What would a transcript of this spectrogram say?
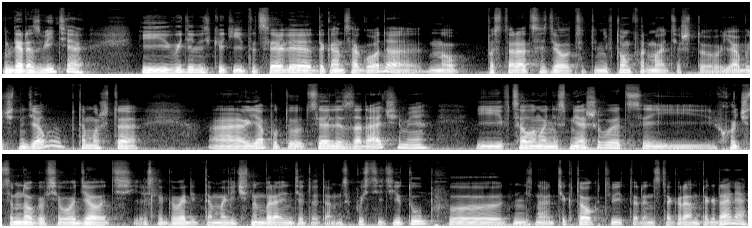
для развития и выделить какие-то цели до конца года, но постараться сделать это не в том формате, что я обычно делаю, потому что Э, я путаю цели с задачами, и в целом они смешиваются, и хочется много всего делать, если говорить там о личном бренде, то там запустить YouTube, э, не знаю, TikTok, Twitter, Instagram и так далее,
